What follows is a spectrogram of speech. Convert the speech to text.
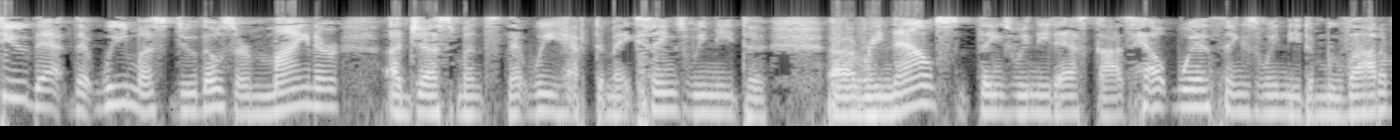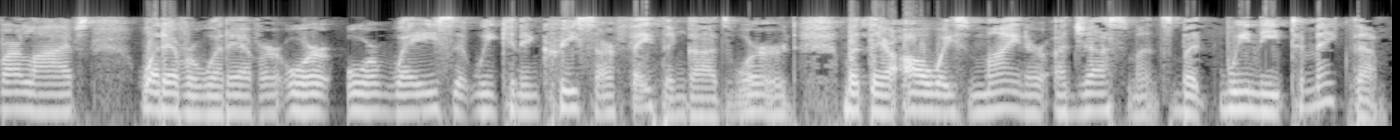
to that that we must do, those are minor adjustments that we have to make. Things we need to uh, renounce, things we need to ask God's help with, things we need to move out of our lives, whatever, whatever, or, or ways that we can increase our faith in God's Word. But they're always minor adjustments, but we need to make them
